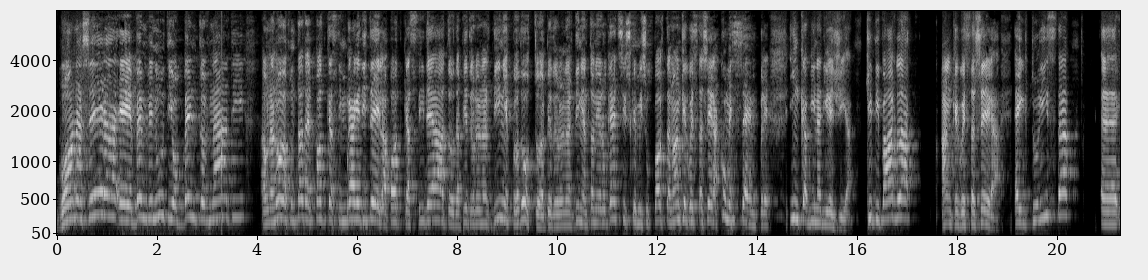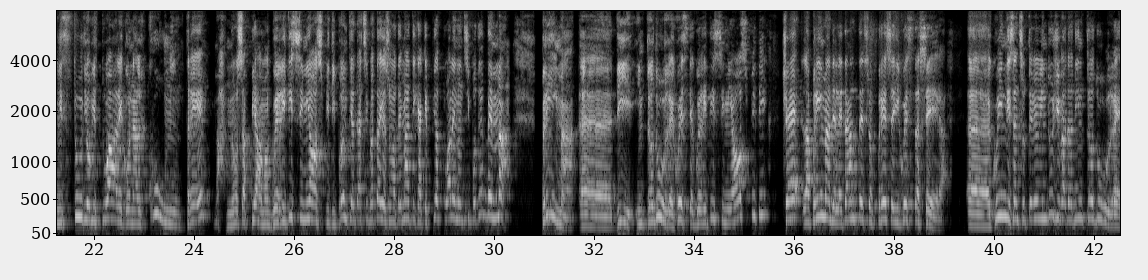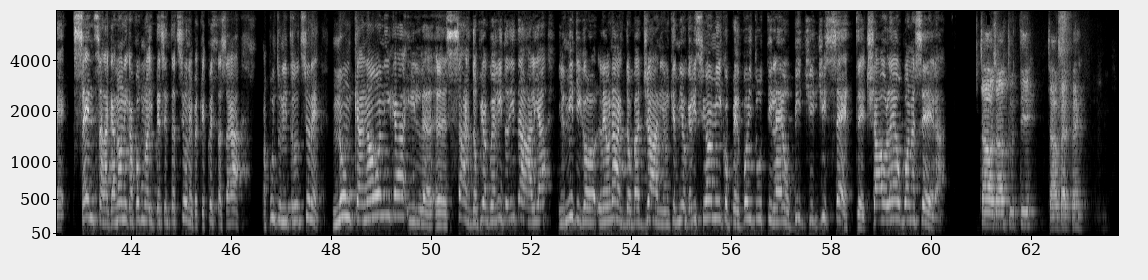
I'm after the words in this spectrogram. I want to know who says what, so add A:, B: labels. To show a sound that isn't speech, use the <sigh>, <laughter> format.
A: Buonasera e benvenuti o bentornati a una nuova puntata del podcast In Braghe di Tela, podcast ideato da Pietro Leonardini e prodotto da Pietro Leonardini e Antonio Lucrezzis che mi supportano anche questa sera, come sempre, in cabina di regia. Chi vi parla anche questa sera è il turista eh, in studio virtuale con alcuni, tre, ma non lo sappiamo, agguerritissimi ospiti pronti a darsi battaglia su una tematica che più attuale non si potrebbe, ma prima eh, di introdurre questi agguerritissimi ospiti c'è la prima delle tante sorprese di questa sera. Uh, quindi senza ulteriori indugi vado ad introdurre senza la canonica formula di presentazione perché questa sarà appunto un'introduzione non canonica, il eh, sardo più agguerrito d'Italia, il mitico Leonardo Baggiani, nonché mio carissimo amico, per voi tutti Leo BGG7. Ciao Leo, buonasera.
B: Ciao, ciao a tutti. Ciao Peppe.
